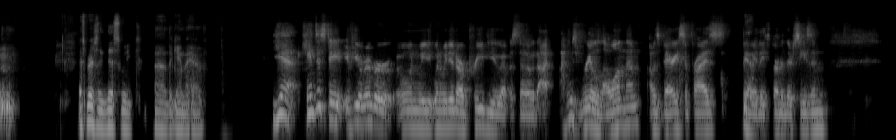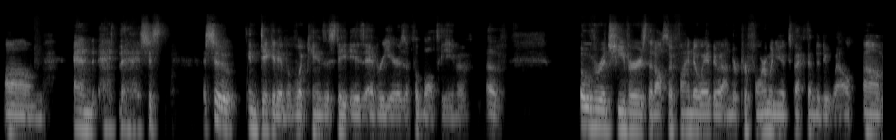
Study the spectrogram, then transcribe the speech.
especially this week, uh, the game they have. Yeah, Kansas State. If you remember when we when we did our preview episode, I, I was real low on them. I was very surprised the yeah. way they started their season. Um, and it's just it's so indicative of what Kansas State is every year as a football team of of overachievers that also find a way to underperform when you expect them to do well. Um,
